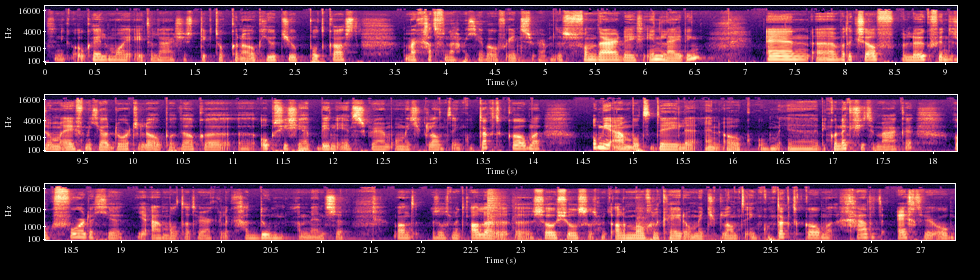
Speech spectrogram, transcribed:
vind ik ook hele mooie etalages. TikTok kan ook, YouTube, podcast. Maar ik ga het vandaag met je hebben over Instagram. Dus vandaar deze inleiding. En wat ik zelf leuk vind is om even met jou door te lopen welke opties je hebt binnen Instagram om met je klanten in contact te komen om je aanbod te delen en ook om uh, die connectie te maken. Ook voordat je je aanbod daadwerkelijk gaat doen aan mensen. Want zoals met alle uh, socials, zoals met alle mogelijkheden om met je klanten in contact te komen, gaat het echt weer om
